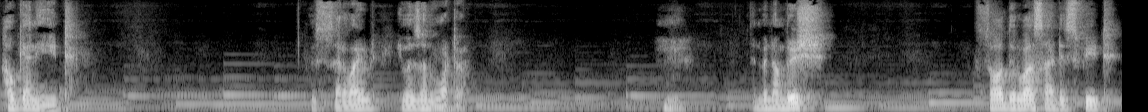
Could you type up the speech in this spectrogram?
How can he eat? He survived, he was on water. Hmm. And when Amrish saw Durvasa at his feet,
